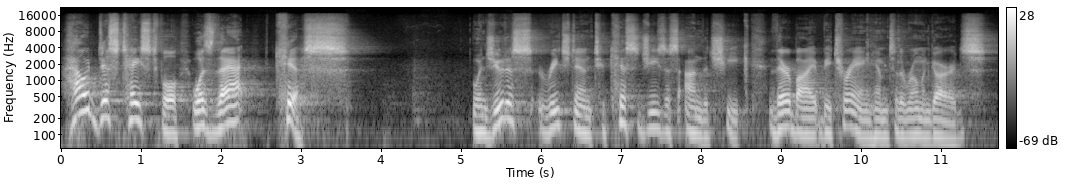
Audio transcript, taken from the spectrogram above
How distasteful was that kiss when Judas reached in to kiss Jesus on the cheek, thereby betraying him to the Roman guards?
